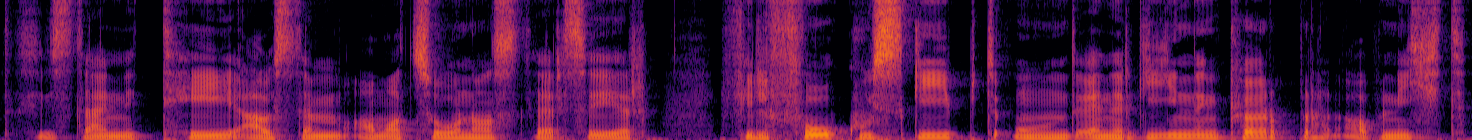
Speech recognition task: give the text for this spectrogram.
Das ist ein Tee aus dem Amazonas, der sehr viel Fokus gibt und Energie in den Körper, aber nicht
